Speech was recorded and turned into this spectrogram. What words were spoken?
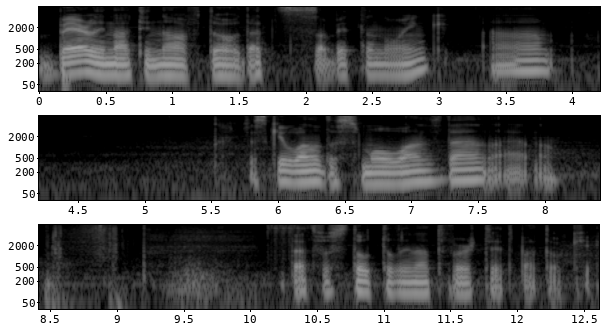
Barely not enough though, that's a bit annoying. Um, just kill one of the small ones then, I don't know. That was totally not worth it, but okay.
